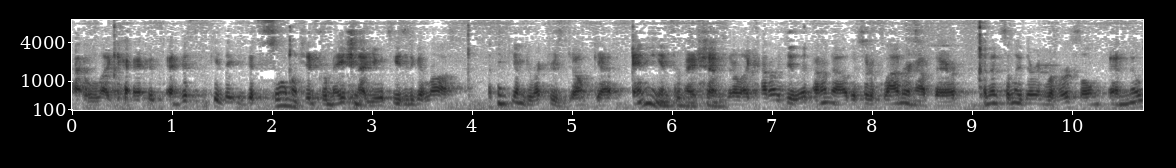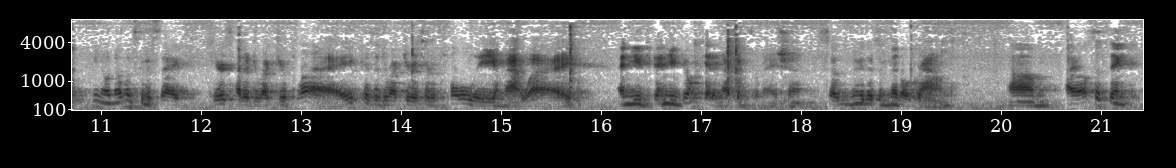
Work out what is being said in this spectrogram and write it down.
how, like and just they get so much information at you, it's easy to get lost. I think young directors don't get any information. They're like, how do I do it? I don't know. They're sort of floundering out there, and then suddenly they're in rehearsal, and no, you know, no one's going to say, here's how to direct your play, because the director is sort of holy in that way, and you and you don't get enough information. So maybe there's a middle ground. Um, I also think,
